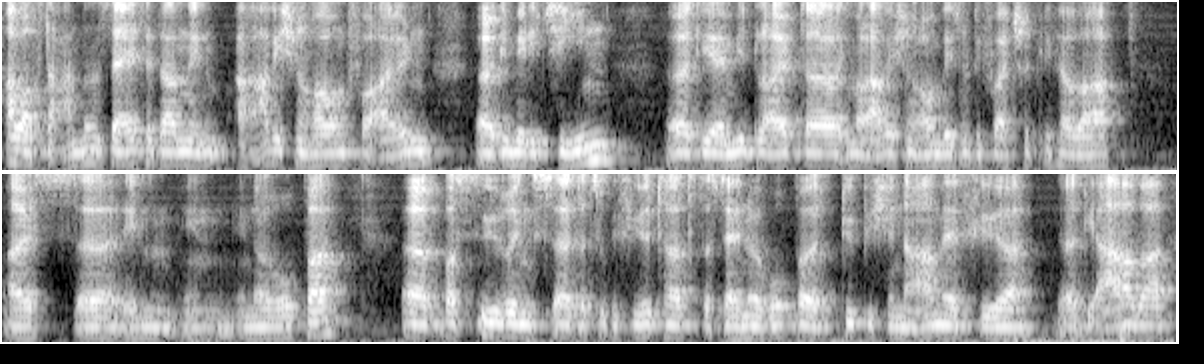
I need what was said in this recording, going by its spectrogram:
aber auf der anderen Seite dann im arabischen Raum vor allem äh, die Medizin, äh, die ja im Mittelalter im arabischen Raum wesentlich fortschrittlicher war als äh, im, in, in Europa. Äh, was übrigens dazu geführt hat, dass der in Europa typische Name für die Araber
